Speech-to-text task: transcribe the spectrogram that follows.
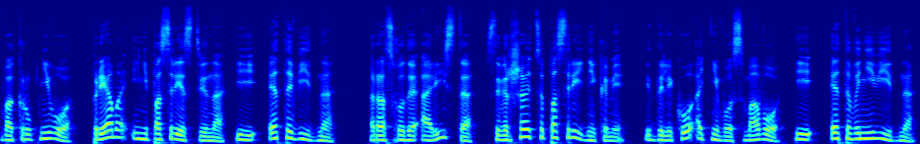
вокруг него, прямо и непосредственно, и это видно. Расходы Ариста совершаются посредниками и далеко от него самого, и этого не видно.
